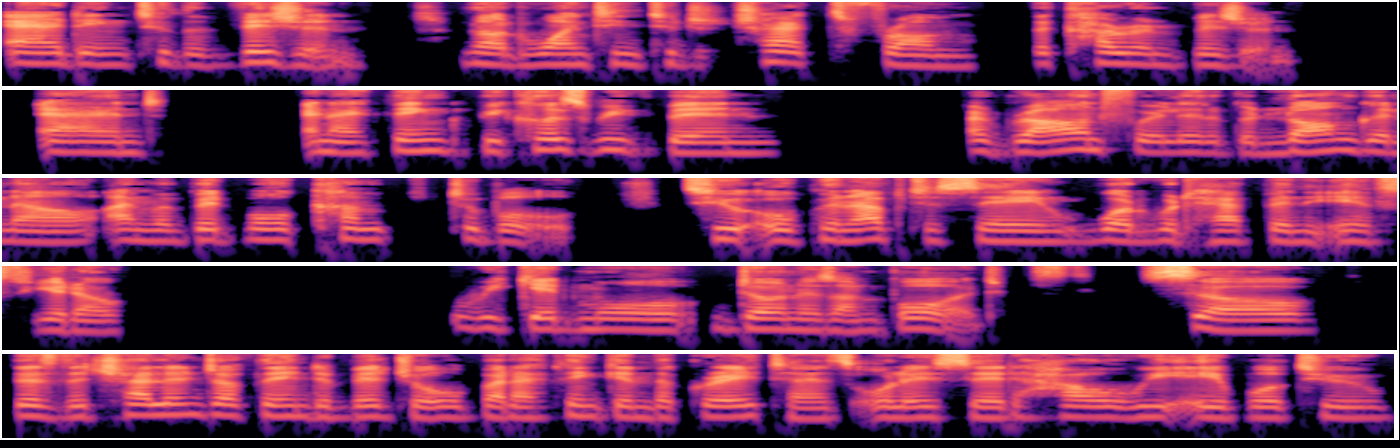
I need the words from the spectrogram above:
adding to the vision, not wanting to detract from the current vision. And, and I think because we've been around for a little bit longer now, I'm a bit more comfortable to open up to say what would happen if, you know, we get more donors on board. So there's the challenge of the individual, but I think in the greater, as always said, how are we able to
